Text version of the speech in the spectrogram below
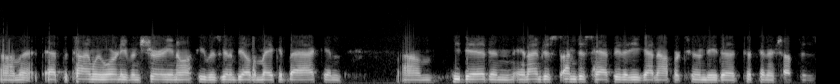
um, at, at the time we weren't even sure, you know, if he was going to be able to make it back, and um, he did. And, and I'm just I'm just happy that he got an opportunity to, to finish up his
